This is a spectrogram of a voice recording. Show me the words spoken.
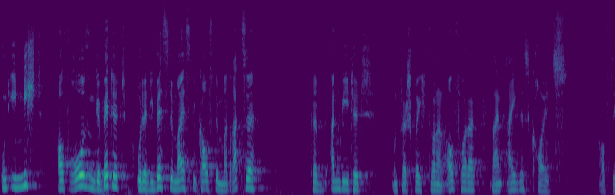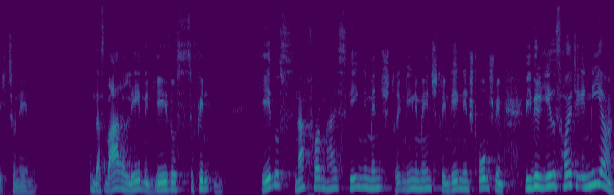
und ihn nicht auf Rosen gebettet oder die beste meistgekaufte Matratze anbietet und verspricht, sondern auffordert, sein eigenes Kreuz auf sich zu nehmen, um das wahre Leben in Jesus zu finden. Jesus nachfolgen heißt gegen den Mainstream, gegen den Mainstream, gegen den Strom schwimmen. Wie will Jesus heute in mir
